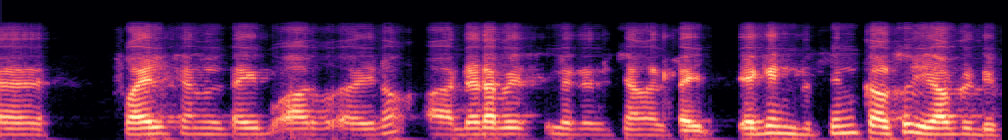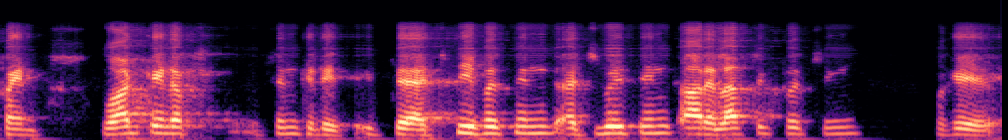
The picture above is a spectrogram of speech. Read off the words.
uh, file channel type or uh, you know uh, database related channel type. Again, the sink also you have to define what kind of sink it is. It's a HDFS sink, HBase sink, or Elasticsearch sink. Okay,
